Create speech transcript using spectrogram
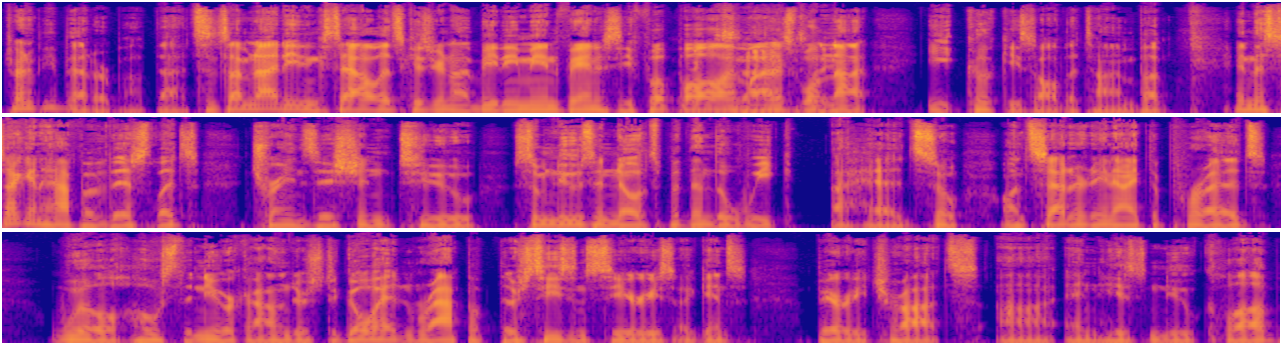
trying to be better about that. Since I'm not eating salads because you're not beating me in fantasy football, I might as well not eat cookies all the time. But in the second half of this, let's transition to some news and notes, but then the week ahead. So on Saturday night, the Preds will host the New York Islanders to go ahead and wrap up their season series against Barry Trotz uh, and his new club.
